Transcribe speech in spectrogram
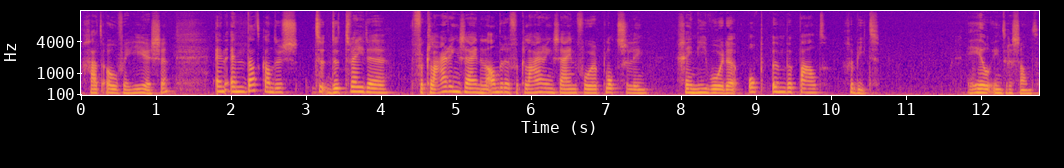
gaat overheersen. En, en dat kan dus de tweede verklaring zijn, een andere verklaring zijn voor plotseling genie worden op een bepaald gebied. Heel interessant.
